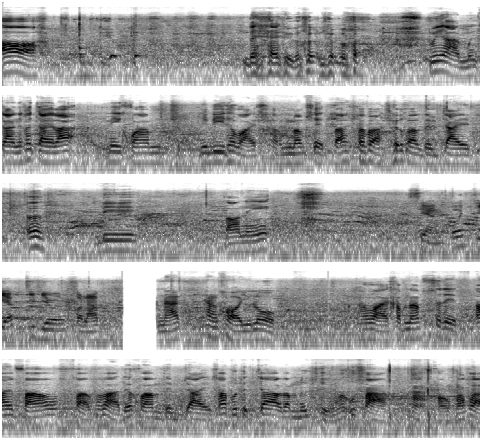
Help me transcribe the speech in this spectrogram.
อ้อแดงหรือต้องเรียกว่าไม่อ่านเหมือนกันเข้าใจละ มีความยินดีถวายคำนับเสร็จใต้พระบาทด้วยความเต็มใจ เออ ดี ตอนนี้ เสียงโคตรเจี๊ยบทีเดียวขอรับ นักทางขอยุโรปถ วายคำนับเสด็จใต้ฟ้าฝ่าพระบาทด้วยความเต็มใจ ข้าพุทธเจ้าดำนึกถึงพระอุตสาหะของพระฝ่า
